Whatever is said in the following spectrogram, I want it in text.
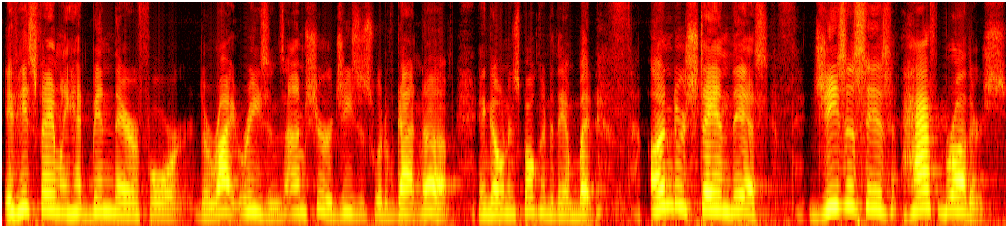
If his family had been there for the right reasons, I'm sure Jesus would have gotten up and gone and spoken to them. But understand this Jesus' half brothers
